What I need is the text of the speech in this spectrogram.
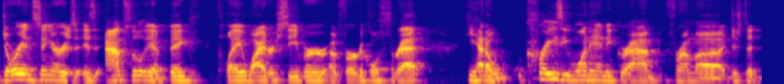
Dorian Singer is, is absolutely a big play wide receiver, a vertical threat. He had a crazy one-handed grab from uh, just a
